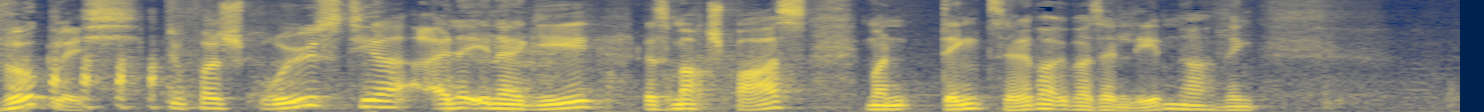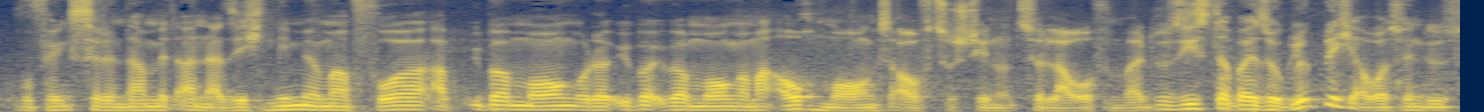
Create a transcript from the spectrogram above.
wirklich, du versprühst hier eine Energie, das macht Spaß. Man denkt selber über sein Leben nach, denkt, wo fängst du denn damit an? Also ich nehme mir mal vor, ab übermorgen oder überübermorgen mal auch morgens aufzustehen und zu laufen, weil du siehst dabei so glücklich aus, wenn du es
